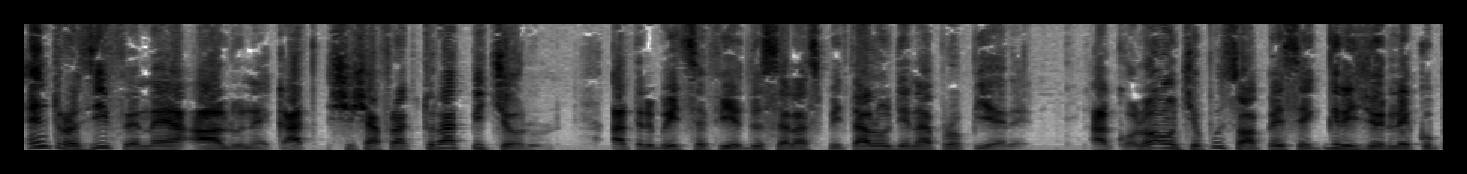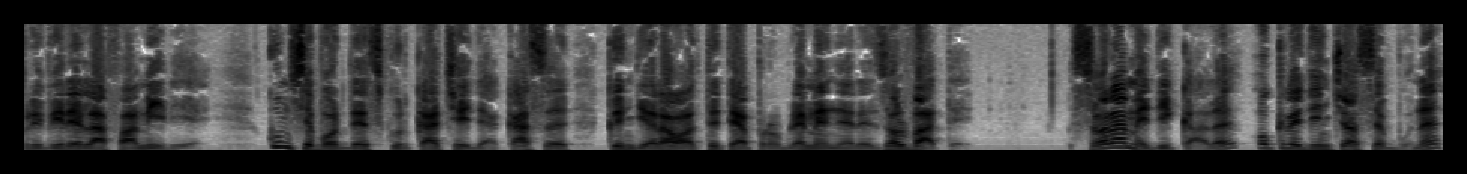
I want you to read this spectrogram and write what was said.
Într-o zi femeia a alunecat și și-a fracturat piciorul. A trebuit să fie dusă la spitalul din apropiere. Acolo au început să o apese grijurile cu privire la familie. Cum se vor descurca cei de acasă când erau atâtea probleme nerezolvate? Sora medicală, o credincioasă bună,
